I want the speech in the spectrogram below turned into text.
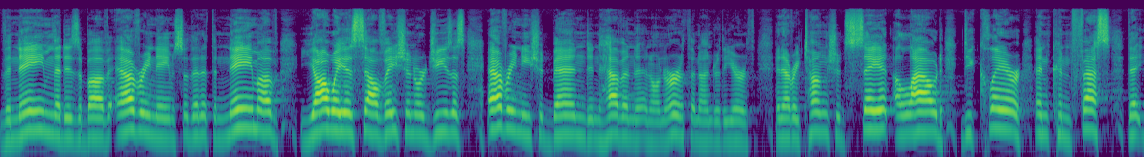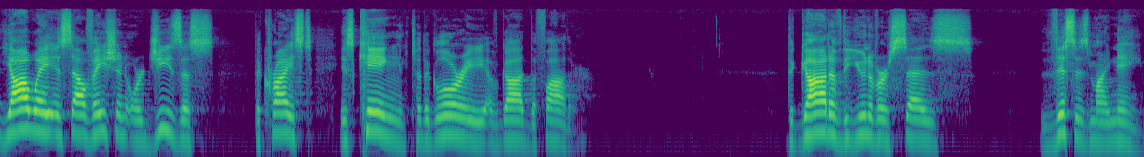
the name that is above every name, so that at the name of Yahweh is salvation or Jesus, every knee should bend in heaven and on earth and under the earth, and every tongue should say it aloud, declare and confess that Yahweh is salvation or Jesus, the Christ, is King to the glory of God the Father. The God of the universe says, this is my name.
